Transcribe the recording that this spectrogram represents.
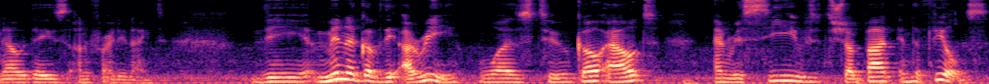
nowadays on Friday night. The minhag of the Ari was to go out and receive Shabbat in the fields,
